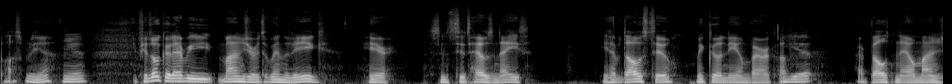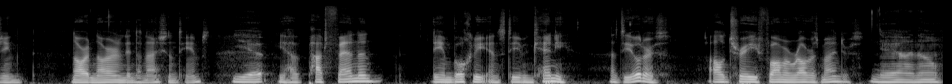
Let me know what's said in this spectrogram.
Possibly, yeah. Yeah. If you look at every manager to win the league here since 2008, you have those two, McGoodley and Barraclough, Yeah. are both now managing Northern Ireland international teams. Yeah. You have Pat Fenlon, Liam Buckley, and Stephen Kenny as the others, all three former Rovers managers. Yeah, I know.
